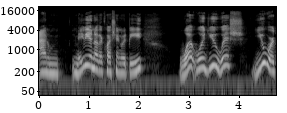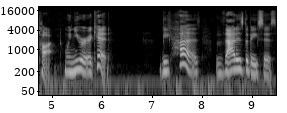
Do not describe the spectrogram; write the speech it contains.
And maybe another question would be, what would you wish you were taught when you were a kid? Because that is the basis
